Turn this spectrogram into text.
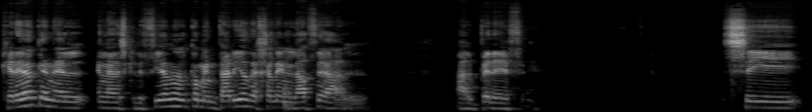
creo que en, el, en la descripción o el comentario dejé el enlace al, al PDF. Si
